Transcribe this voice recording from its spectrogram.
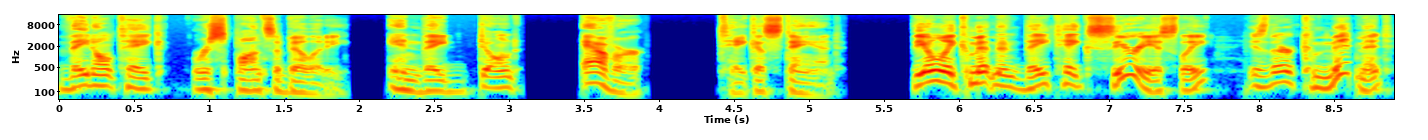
they don't take responsibility, and they don't ever take a stand. The only commitment they take seriously is their commitment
